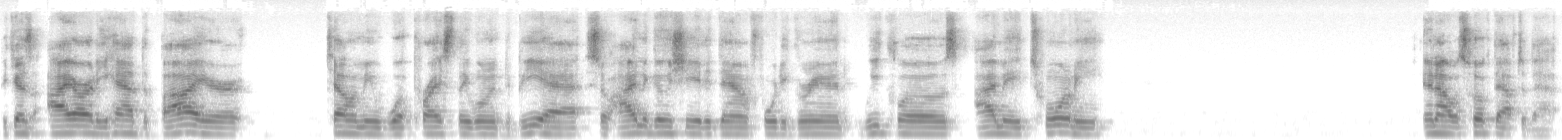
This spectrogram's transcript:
because I already had the buyer telling me what price they wanted to be at. So I negotiated down 40 grand. We closed. I made 20. And I was hooked after that.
